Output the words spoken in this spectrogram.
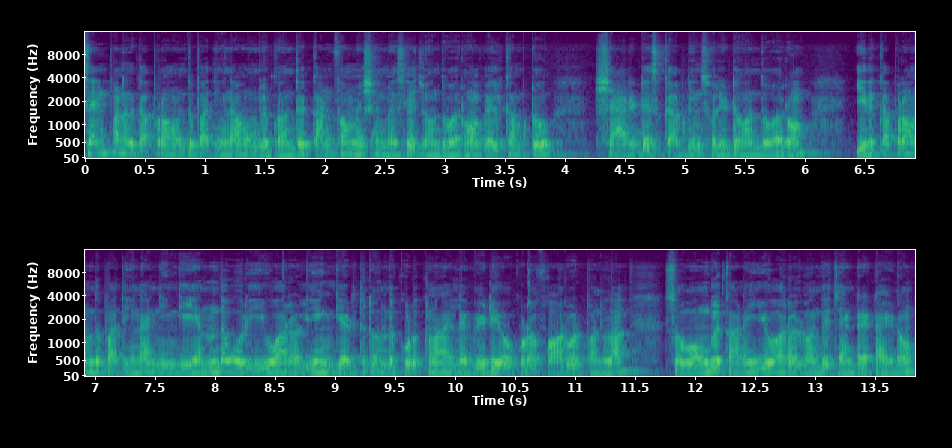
சென்ட் பண்ணதுக்கப்புறம் வந்து பார்த்தீங்கன்னா உங்களுக்கு வந்து கன்ஃபர்மேஷன் மெசேஜ் வந்து வரும். வெல்கம் டு ஷேர் டெஸ்க் அப்படின்னு சொல்லிட்டு வந்து வரும். இதுக்கப்புறம் வந்து பார்த்தீங்கன்னா நீங்கள் எந்த ஒரு யூஆர்எல்லையும் இங்கே எடுத்துகிட்டு வந்து கொடுக்கலாம் இல்லை வீடியோ கூட ஃபார்வர்ட் பண்ணலாம். ஸோ உங்களுக்கான யூஆர்எல் வந்து ஜென்ரேட் ஆகிடும்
